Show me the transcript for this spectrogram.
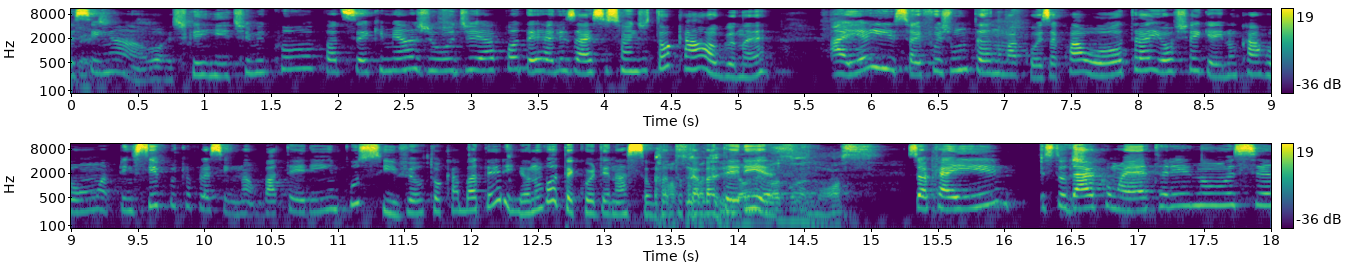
assim, ah, eu acho que rítmico pode ser que me ajude a poder realizar esse sonho de tocar algo, né? Aí é isso, aí fui juntando uma coisa com a outra e eu cheguei no carrom, a princípio que eu falei assim, não, bateria é impossível tocar bateria, eu não vou ter coordenação para tocar bateria. é um negócio- Nossa. Só que aí, estudar com hétero, não, você,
